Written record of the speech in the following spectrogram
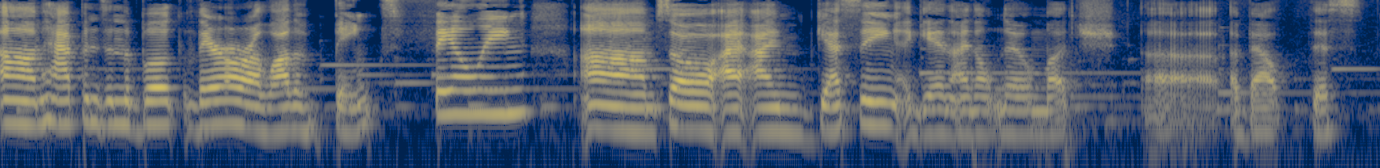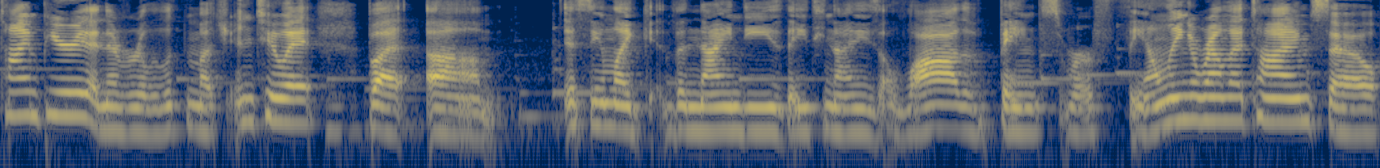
um, happens in the book. There are a lot of banks failing. Um, so I, i'm guessing again i don't know much uh, about this time period. I never really looked much into it. But um, it seemed like the 90s, the 1890s, a lot of banks were failing around that time. So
